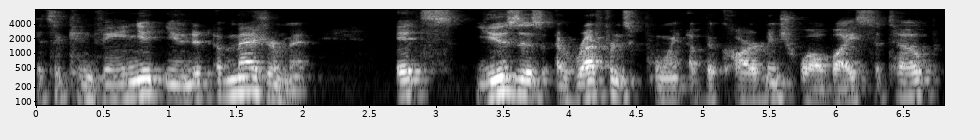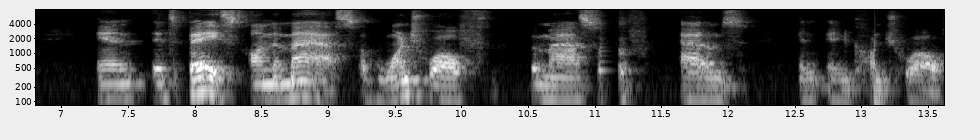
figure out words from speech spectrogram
It's a convenient unit of measurement. It uses a reference point of the carbon 12 isotope, and it's based on the mass of 1 12th the mass of atoms in, in carbon 12.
